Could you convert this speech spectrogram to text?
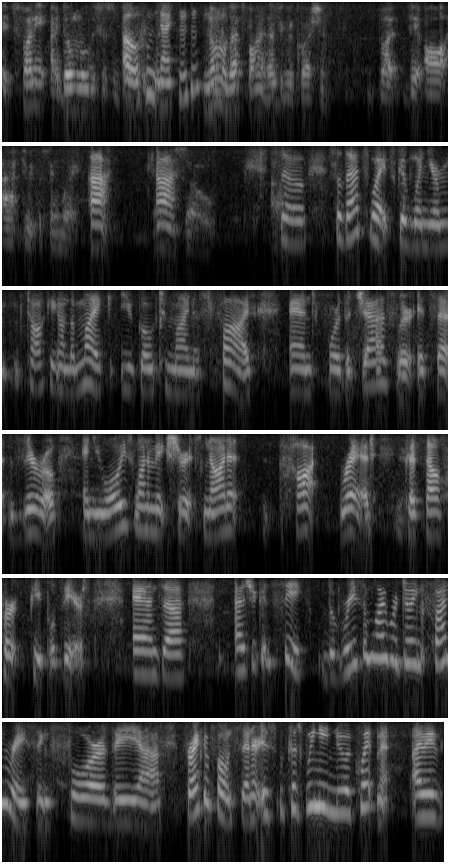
It's funny. I don't know the system. Oh, nice. No, no, that's fine. That's a good question. But they all activate the same way. Ah, ah. So. So, so that's why it's good when you're talking on the mic, you go to minus five, and for the Jazler, it's at zero, and you always want to make sure it's not at hot red, because that'll hurt people's ears. And uh, as you can see, the reason why we're doing fundraising for the uh, Francophone Center is because we need new equipment. I mean,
